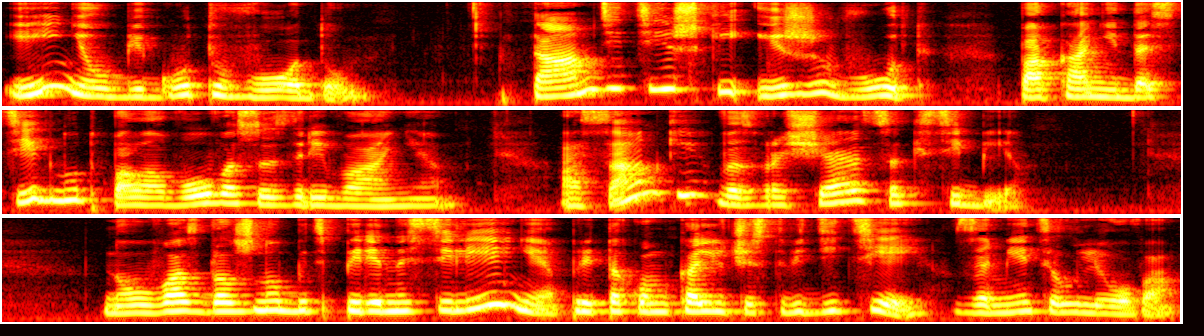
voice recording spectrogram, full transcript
и не убегут в воду. Там детишки и живут – пока не достигнут полового созревания, а самки возвращаются к себе. «Но у вас должно быть перенаселение при таком количестве детей», – заметил Лева.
